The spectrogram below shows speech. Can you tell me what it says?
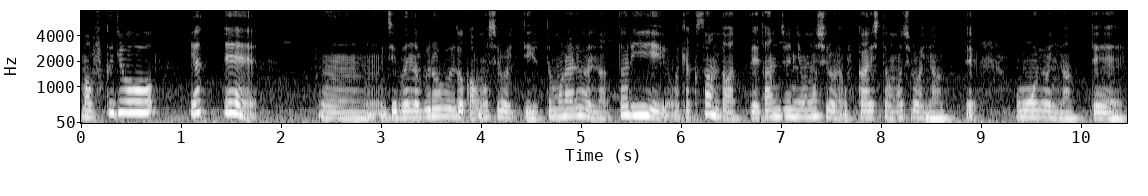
まあ、副業やってうん自分のブログとか面白いって言ってもらえるようになったりお客さんと会って単純に面白いオフ会して面白いなって思うようになって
